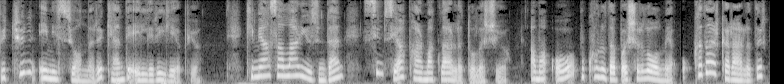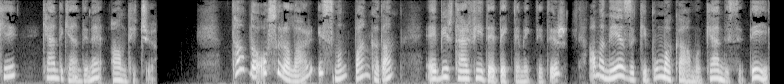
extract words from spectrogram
bütün emisyonları kendi elleriyle yapıyor. Kimyasallar yüzünden simsiyah parmaklarla dolaşıyor. Ama o bu konuda başarılı olmaya o kadar kararlıdır ki kendi kendine ant. Tam da o sıralar Ismond bankadan e, bir terfi de beklemektedir. Ama ne yazık ki bu makamı kendisi değil,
